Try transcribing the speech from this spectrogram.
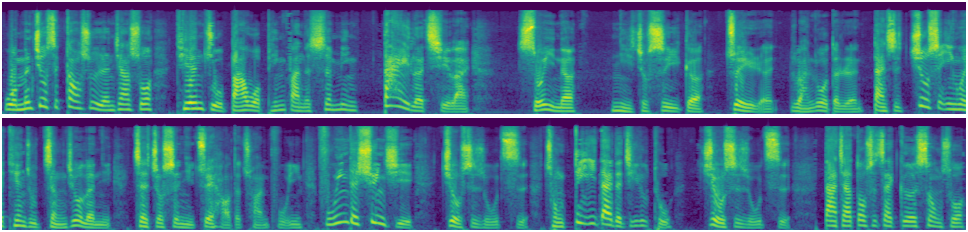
我们就是告诉人家说，天主把我平凡的生命。带了起来，所以呢，你就是一个罪人、软弱的人。但是，就是因为天主拯救了你，这就是你最好的传福音。福音的讯息就是如此。从第一代的基督徒就是如此，大家都是在歌颂说：“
